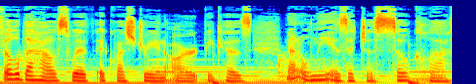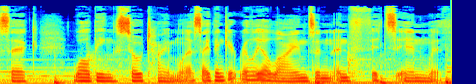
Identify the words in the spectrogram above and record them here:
fill the house with equestrian art because not only is it just so classic while being so timeless, I think it really aligns and, and fits in with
